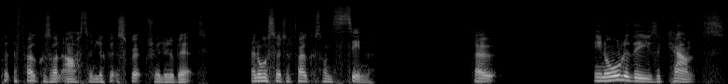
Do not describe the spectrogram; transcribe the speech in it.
put the focus on us and look at Scripture a little bit, and also to focus on sin. So in all of these accounts,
